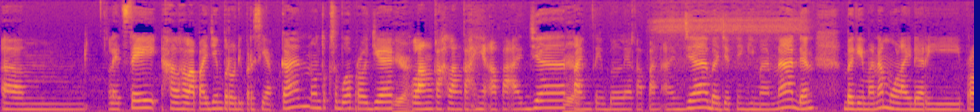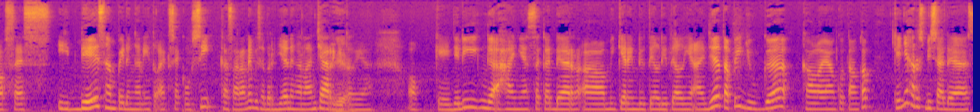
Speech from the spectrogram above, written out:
um, let's say hal-hal apa aja yang perlu dipersiapkan untuk sebuah project, Iya. langkah-langkahnya apa aja, Iya. timetable-nya kapan aja, budgetnya gimana dan bagaimana mulai dari proses ide sampai dengan itu eksekusi kasarannya bisa berjalan dengan lancar Iya. gitu ya. Oke, jadi nggak hanya sekedar uh, mikirin detail-detailnya aja, tapi juga kalau yang aku tangkap, kayaknya harus bisa ada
